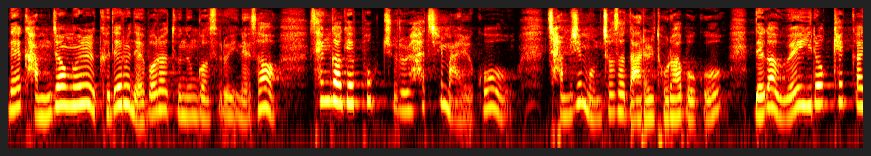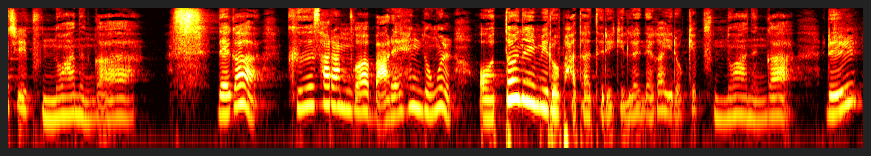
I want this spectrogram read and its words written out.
내 감정을 그대로 내버려 두는 것으로 인해서 생각의 폭주를 하지 말고 잠시 멈춰서 나를 돌아보고 내가 왜 이렇게까지 분노하는가? 내가 그 사람과 말의 행동을 어떤 의미로 받아들이길래 내가 이렇게 분노하는가를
